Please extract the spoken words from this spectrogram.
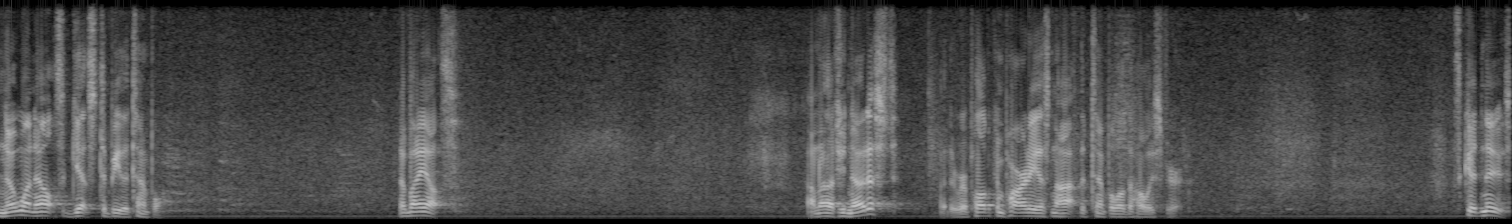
No one else gets to be the temple. Nobody else. I don't know if you noticed, but the Republican Party is not the temple of the Holy Spirit. It's good news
